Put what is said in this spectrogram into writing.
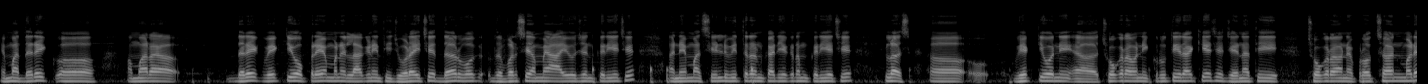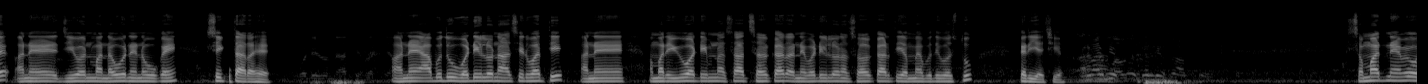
એમાં દરેક અમારા દરેક વ્યક્તિઓ પ્રેમ અને લાગણીથી જોડાય છે. દર વર્ષે અમે આ આયોજન કરીએ છીએ અને એમાં શિલ્ડ વિતરણ કાર્યક્રમ કરીએ છીએ. પ્લસ વ્યક્તિઓની છોકરાઓની કૃતિ રાખીએ છીએ જેનાથી છોકરાઓને પ્રોત્સાહન મળે અને જીવનમાં નવું ને નવું કંઈ શીખતા રહે. અને આ બધું વડીલોના આશીર્વાદથી અને અમારી યુવા ટીમના સાથ સહકાર અને વડીલોના સહકારથી અમે આ બધી વસ્તુ કરીએ છીએ. સમાજને એવો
